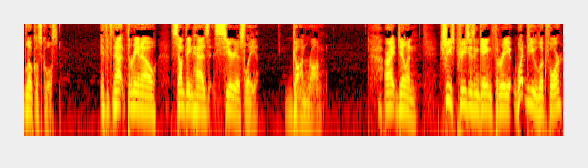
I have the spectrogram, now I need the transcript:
Local schools. If it's not three and zero, something has seriously gone wrong. All right, Dylan. Chiefs preseason game three. What do you look for?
